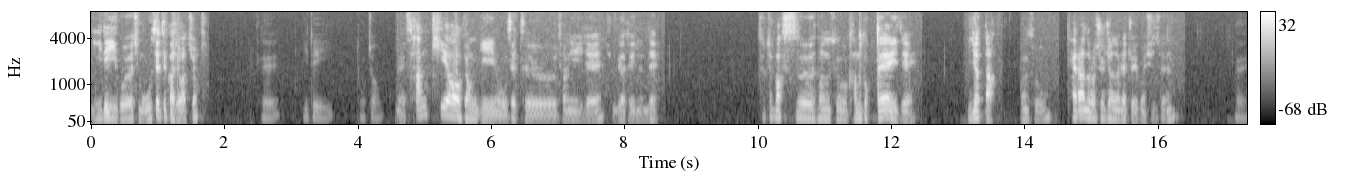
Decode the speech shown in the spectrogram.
2대2고요. 지금 5세트까지 왔죠. 네. 2대2 동점. 네, 3티어 경기인 5세트 전이 이제 준비가 되어 있는데, 수트박스 선수 감독 때 이제 이겼다 선수 테란으로 출전을 했죠, 이번 시즌. 네.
